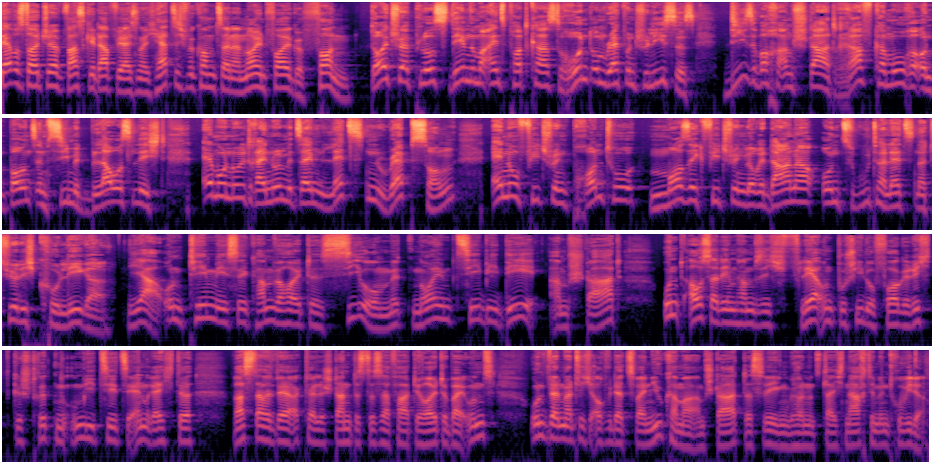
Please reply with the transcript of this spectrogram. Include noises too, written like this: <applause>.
Servus Deutschrap, was geht ab? Wir heißen euch herzlich willkommen zu einer neuen Folge von Deutschrap Plus, dem Nummer 1 Podcast rund um Rap und Releases. Diese Woche am Start Raf Kamora und Bones MC mit Blaues Licht, Emo030 mit seinem letzten Rap-Song, Enno featuring Pronto, Mosik featuring Loredana und zu guter Letzt natürlich Kollega. Ja, und themenmäßig haben wir heute Sio mit neuem CBD am Start und außerdem haben sich Flair und Bushido vor Gericht gestritten um die CCN-Rechte. Was da der aktuelle Stand ist, das erfahrt ihr heute bei uns. Und wir haben natürlich auch wieder zwei Newcomer am Start. Deswegen, wir hören uns gleich nach dem Intro wieder.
